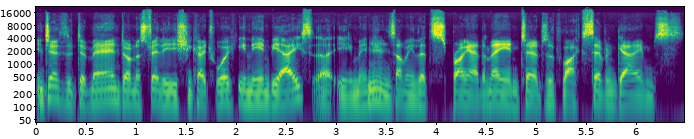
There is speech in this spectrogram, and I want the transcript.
In terms of demand on Australian edition coach working in the NBA, uh, you mentioned mm. something that sprung out to me in terms of like seven games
